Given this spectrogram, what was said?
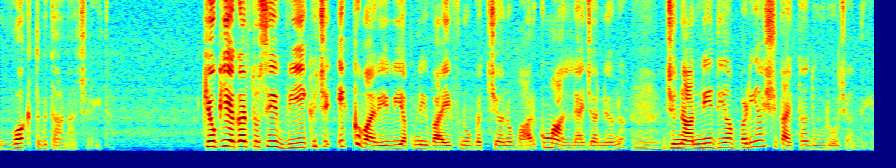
ਵਕਤ ਬਿਤਾਉਣਾ ਚਾਹੀਦਾ ਕਿਉਂਕਿ ਅਗਰ ਤੁਸੀਂ ਵੀਕ 'ਚ ਇੱਕ ਵਾਰੀ ਵੀ ਆਪਣੀ ਵਾਈਫ ਨੂੰ ਬੱਚਿਆਂ ਨੂੰ ਬਾਹਰ ਘੁਮਾਉਣ ਲੈ ਜਾਂਦੇ ਹੋ ਨਾ ਜਨਾਨੀ ਦੀਆਂ ਬੜੀਆਂ ਸ਼ਿਕਾਇਤਾਂ ਦੂਰ ਹੋ ਜਾਂਦੀਆਂ।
